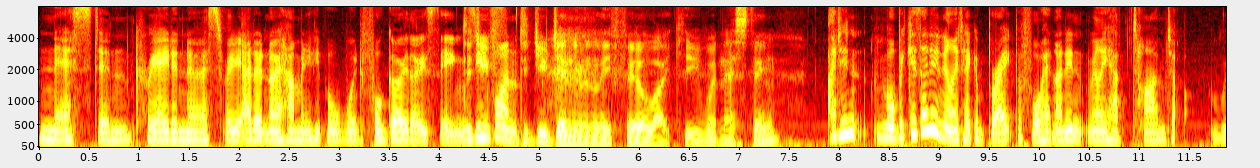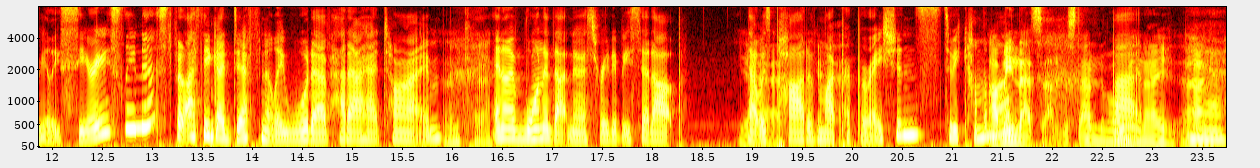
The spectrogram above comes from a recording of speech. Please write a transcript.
nest and create a nursery, I don't know how many people would forego those things. Did you You'd want- did you genuinely feel like you were nesting? I didn't. Well, because I didn't really take a break beforehand, I didn't really have time to really seriously nest. But I think I definitely would have had I had time. Okay, And I wanted that nursery to be set up. That was part of my preparations to become a mum. I mean that's understandable, But, you know. Um, yeah.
